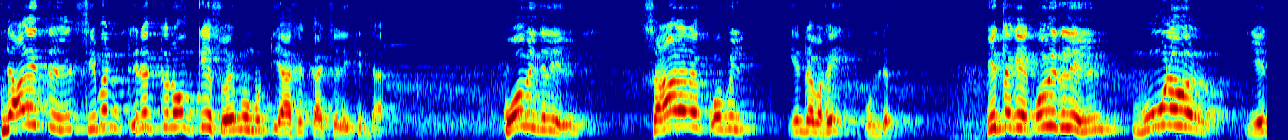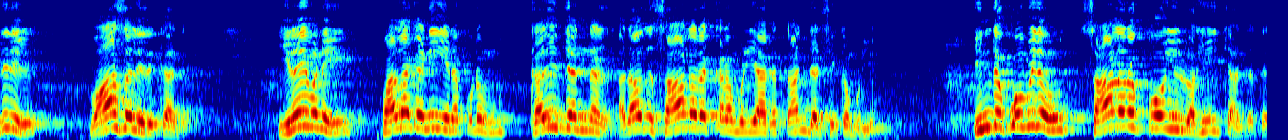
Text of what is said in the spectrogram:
இந்த ஆலயத்தில் சிவன் கிழக்கு நோக்கிய சுயம்புமூர்த்தியாக காட்சியளிக்கின்றார். கோவில்களில் சாளர கோவில் என்ற வகை உண்டு. இத்தகைய கோவில்களில் மூலவர் எதிரில் வாசல் இருக்காது. இறைவனை பலகனி எனப்படும் கல் ஜன்னல் அதாவது சாணரக்கரம் வழியாகத்தான் தரிசிக்க முடியும். இந்த கோவிலும் சாணர கோயில் வகையை சார்ந்தது.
